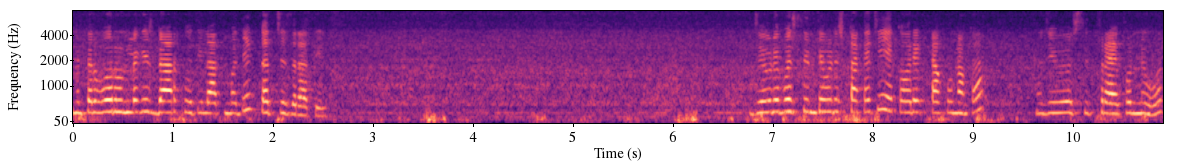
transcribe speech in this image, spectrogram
नंतर वरून लगेच डार्क होतील आतमध्ये कच्चेच राहतील. जेवढे बसतील तेवढेच टाकायचे. एकावर एक टाकू नका. म्हणजे व्यवस्थित फ्राय पण नाही होत.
